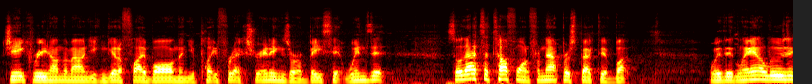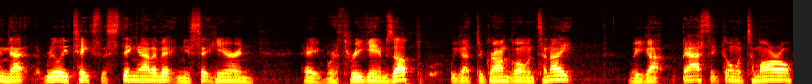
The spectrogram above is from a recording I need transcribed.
Jake Reed on the mound, you can get a fly ball and then you play for extra innings or a base hit wins it. So that's a tough one from that perspective. But with Atlanta losing, that really takes the sting out of it. And you sit here and, hey, we're three games up. We got DeGrom going tonight. We got Bassitt going tomorrow.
